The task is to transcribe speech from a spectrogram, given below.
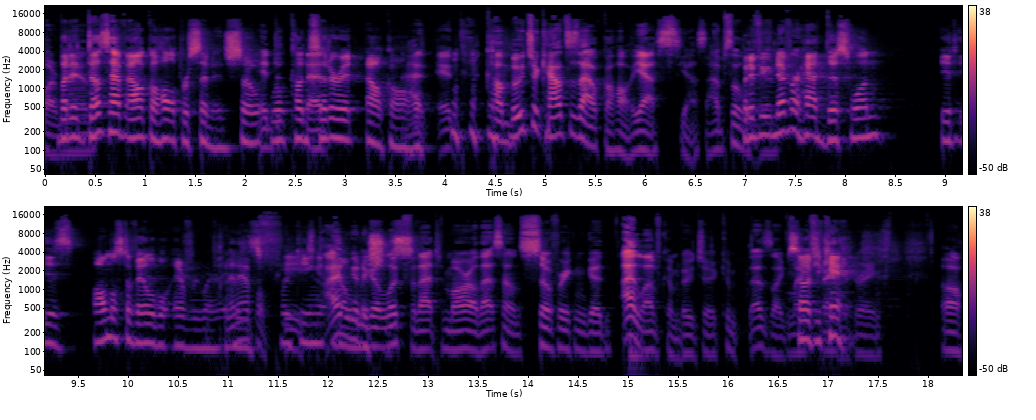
baller, but man. it does have alcohol percentage, so It- we'll that- consider it alcohol. I- it- kombucha counts as alcohol. Yes, yes, absolutely. but if you've never had this one, it is almost available everywhere. Pineapple peach, I'm gonna go look for that tomorrow. That sounds so freaking good. I love kombucha. That's like my So if you favorite can't- drink. Oh,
